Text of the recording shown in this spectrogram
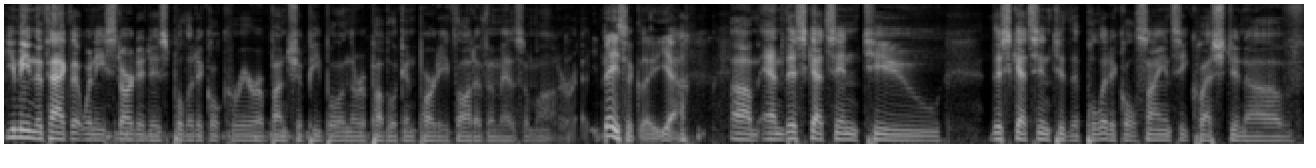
you mean the fact that when he started his political career, a bunch of people in the Republican Party thought of him as a moderate? Basically, yeah. um, and this gets into this gets into the political sciency question of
